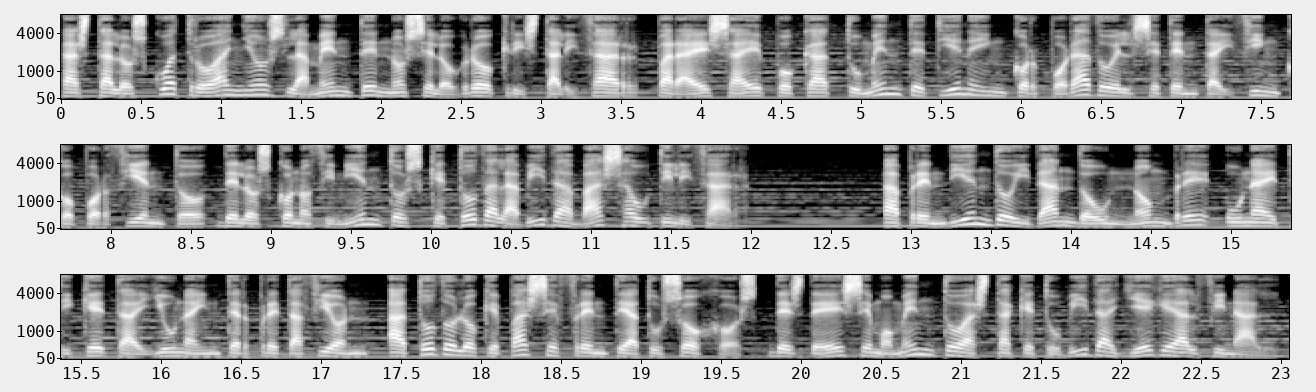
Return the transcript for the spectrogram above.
Hasta los cuatro años la mente no se logró cristalizar, para esa época tu mente tiene incorporado el 75% de los conocimientos que toda la vida vas a utilizar. Aprendiendo y dando un nombre, una etiqueta y una interpretación a todo lo que pase frente a tus ojos, desde ese momento hasta que tu vida llegue al final.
